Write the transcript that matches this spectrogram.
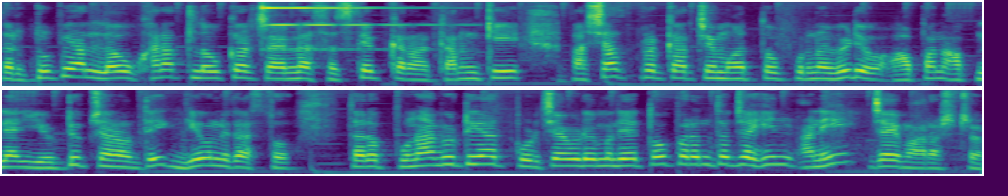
तर कृपया लवकरात लवकर चॅनलला सबस्क्राईब करा. कारण की अशाच प्रकारचे महत्त्वपूर्ण व्हिडिओ आपण आपल्या यूट्यूब चॅनलवरती घेऊन येत असतो. तर पुन्हा भेटूयात पुढच्या व्हिडिओमध्ये. तोपर्यंत जय हिंद आणि जय महाराष्ट्र.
